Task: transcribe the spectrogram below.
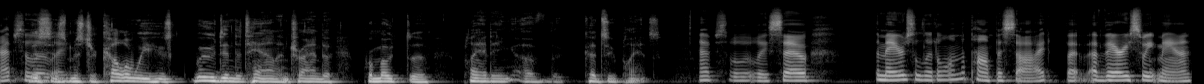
Absolutely. This is Mr. Cullowhee who's moved into town and trying to promote the planting of the kudzu plants. Absolutely. So the mayor's a little on the pompous side, but a very sweet man.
